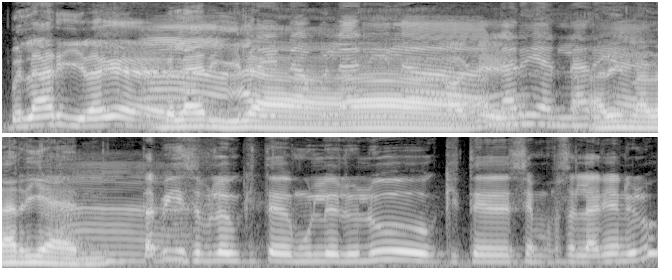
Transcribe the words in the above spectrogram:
berlari lah kan. Berlari lah. Arena berlari lah. Okey. Larian, larian. Arena larian. Ah. Tapi sebelum kita mula dulu, kita sembang pasal larian dulu.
